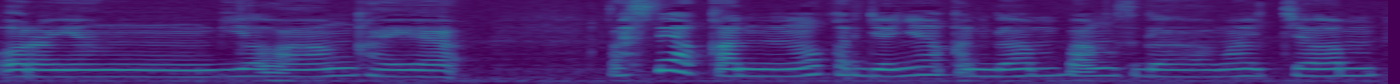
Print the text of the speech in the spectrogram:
orang yang bilang kayak pasti akan lo kerjanya akan gampang segala macam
